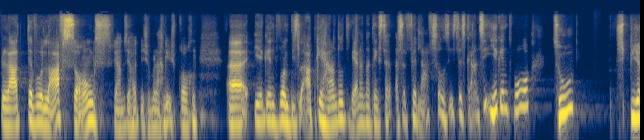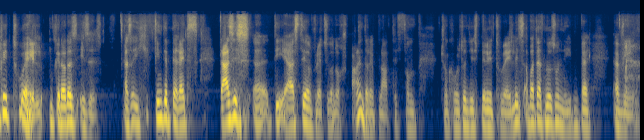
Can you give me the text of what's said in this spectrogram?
Platte, wo Love Songs, wir haben sie heute schon mal angesprochen, äh, irgendwo ein bisschen abgehandelt werden. Und dann denkst du, also für Love Songs ist das Ganze irgendwo zu spirituell. Und genau das ist es. Also ich finde bereits, das ist äh, die erste und vielleicht sogar noch spannendere Platte von John Coltrane, die spirituell ist, aber das nur so nebenbei erwähnt.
